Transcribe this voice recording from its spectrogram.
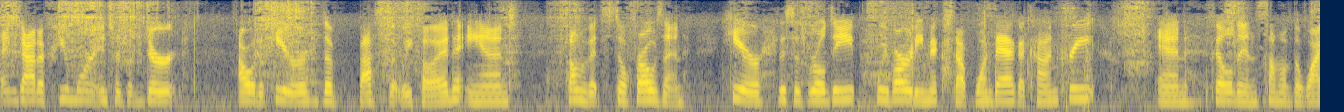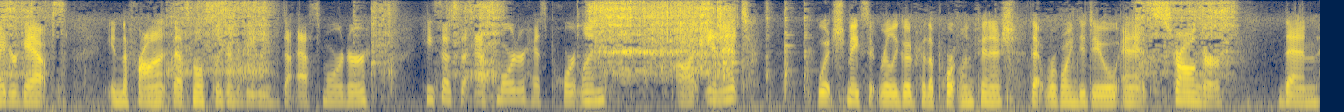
and got a few more inches of dirt out of here the best that we could and some of it's still frozen. Here, this is real deep. We've already mixed up one bag of concrete and filled in some of the wider gaps in the front. That's mostly going to be the S mortar. He says the S mortar has Portland uh, in it, which makes it really good for the Portland finish that we're going to do. And it's stronger than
